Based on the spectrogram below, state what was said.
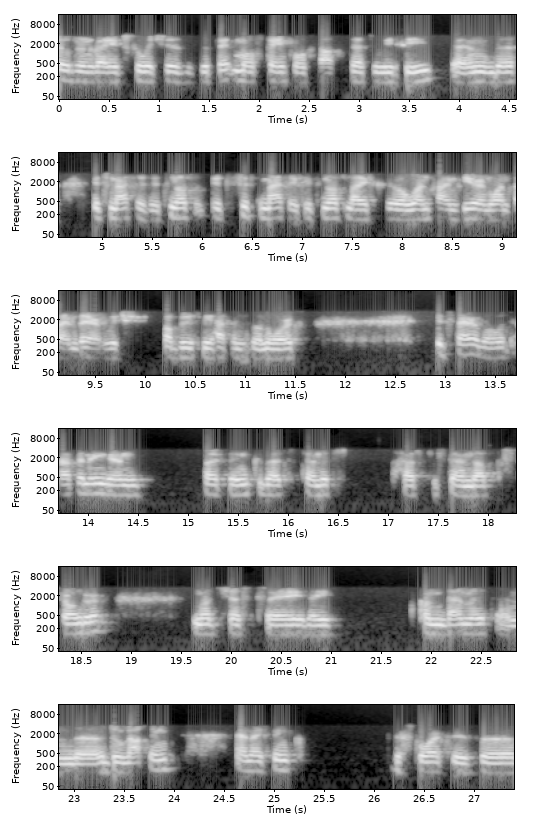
children rapes, which is the most painful stuff that we see, and uh, it's massive. It's not. It's systematic. It's not like uh, one time here and one time there, which obviously happens on wars it's terrible what's happening, and I think that tennis has to stand up stronger, not just say they condemn it and uh, do nothing. And I think the sport is uh,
